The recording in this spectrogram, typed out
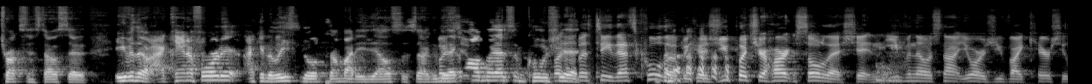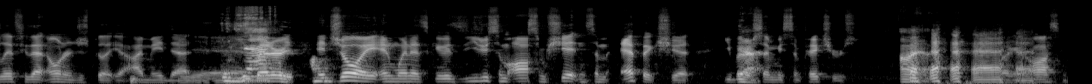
trucks and stuff. So even though I can't afford it, I can at least build somebody else's. So I can be like, oh man, that's some cool But, shit. but see, that's cool though because you put your heart and soul to that shit, and even though it's not yours, you vicariously live through that owner. and Just be like, yeah, I made that. Yeah. you better enjoy. And when it's good, you do some awesome shit and some epic shit. You better Yeah. send me some pictures. Oh, yeah. Fucking awesome.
